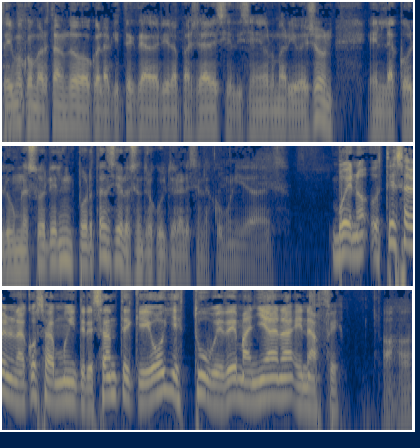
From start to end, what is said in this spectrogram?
Seguimos conversando con la arquitecta Gabriela Payares y el diseñador Mario Bellón en la columna sobre la importancia de los centros culturales en las comunidades. Bueno, ustedes saben una cosa muy interesante, que hoy estuve de mañana en AFE. Ajá.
